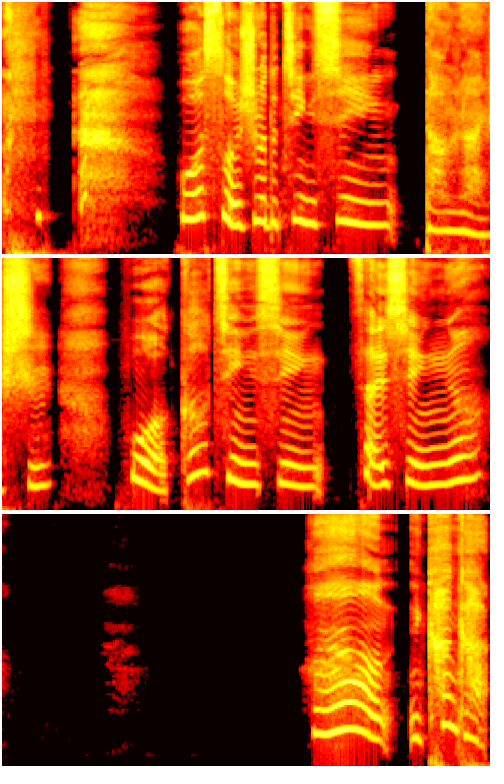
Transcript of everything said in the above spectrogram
我所说的尽兴，当然是我够尽兴才行啊！啊，你看看，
